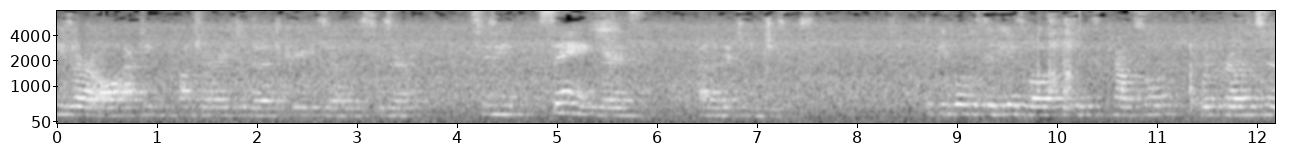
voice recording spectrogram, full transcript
these are all acting contrary to the decrees of Caesar, Caesar- saying there is an another king, Jesus. The people of the city as well as the city's council were thrown into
